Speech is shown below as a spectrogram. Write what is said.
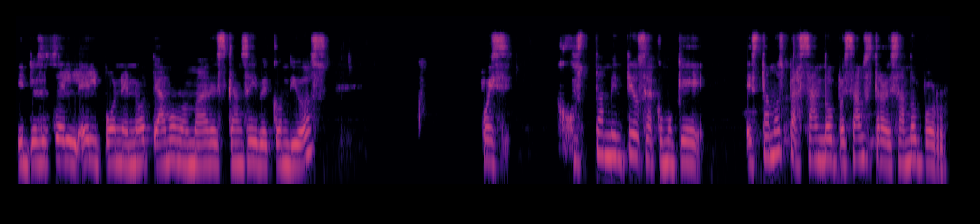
Entonces él, él pone, ¿no? Te amo, mamá, descansa y ve con Dios. Pues justamente, o sea, como que estamos pasando, pues estamos atravesando por,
